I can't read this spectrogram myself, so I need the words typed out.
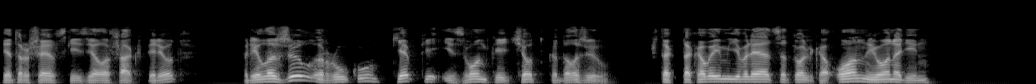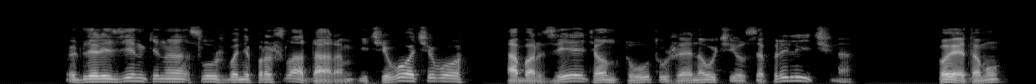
Петрушевский сделал шаг вперед, приложил руку к кепке и звонко и четко доложил, что таковым является только он и он один. Для Резинкина служба не прошла даром, и чего-чего, а борзеть он тут уже научился прилично. Поэтому,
